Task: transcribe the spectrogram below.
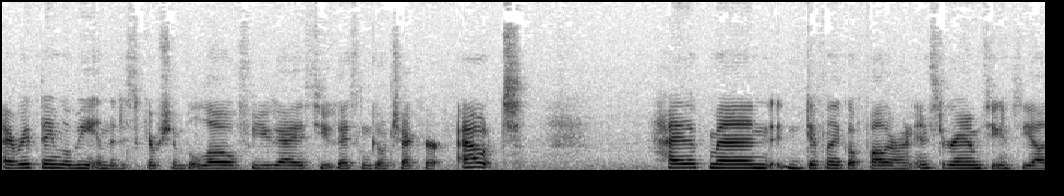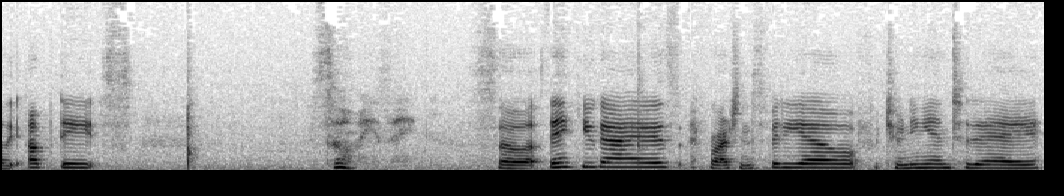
everything will be in the description below for you guys. So You guys can go check her out. highly recommend. Definitely go follow her on Instagram so you can see all the updates. So amazing. So thank you guys for watching this video, for tuning in today.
